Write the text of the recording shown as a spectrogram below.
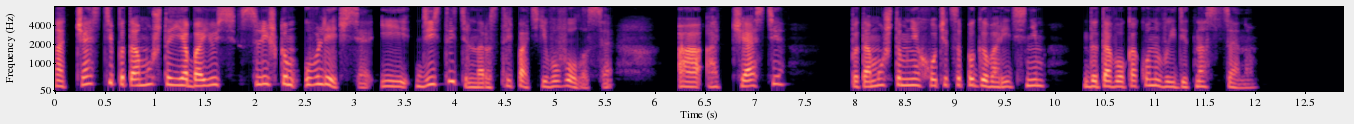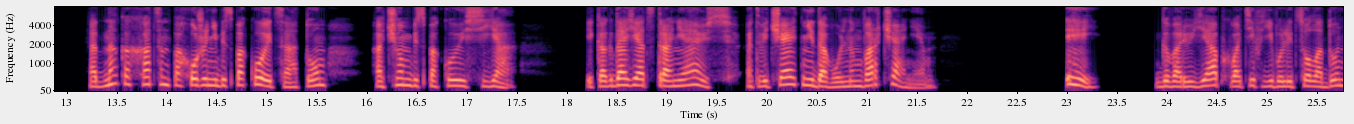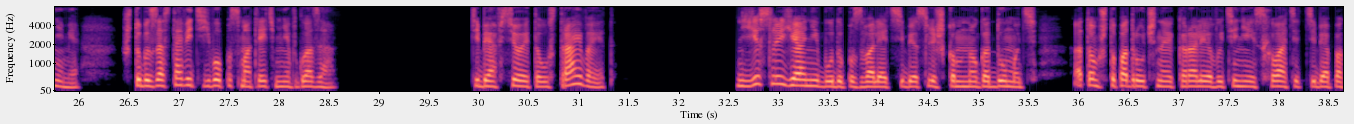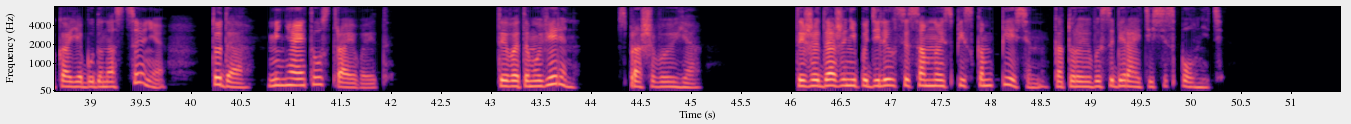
Отчасти потому, что я боюсь слишком увлечься и действительно растрепать его волосы, а отчасти потому, что мне хочется поговорить с ним до того, как он выйдет на сцену. Однако Хадсон, похоже, не беспокоится о том, о чем беспокоюсь я, и когда я отстраняюсь, отвечает недовольным ворчанием. «Эй!» — говорю я, обхватив его лицо ладонями, чтобы заставить его посмотреть мне в глаза. Тебя все это устраивает? Если я не буду позволять себе слишком много думать о том, что подручная королева теней схватит тебя, пока я буду на сцене, то да, меня это устраивает. Ты в этом уверен? спрашиваю я. Ты же даже не поделился со мной списком песен, которые вы собираетесь исполнить.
